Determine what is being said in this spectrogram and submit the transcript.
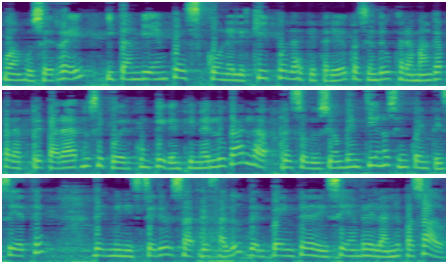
Juan José Rey y también pues con el equipo de la Secretaría de Educación de Bucaramanga para prepararnos y poder cumplir en primer lugar la resolución 2157 del Ministerio de Salud del 20 de diciembre del año pasado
